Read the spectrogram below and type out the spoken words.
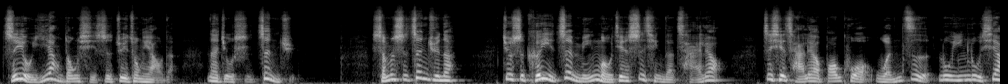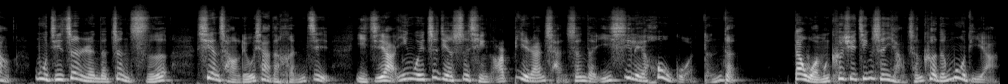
只有一样东西是最重要的，那就是证据。什么是证据呢？就是可以证明某件事情的材料，这些材料包括文字、录音、录像、目击证人的证词、现场留下的痕迹，以及啊因为这件事情而必然产生的一系列后果等等。但我们科学精神养成课的目的啊，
